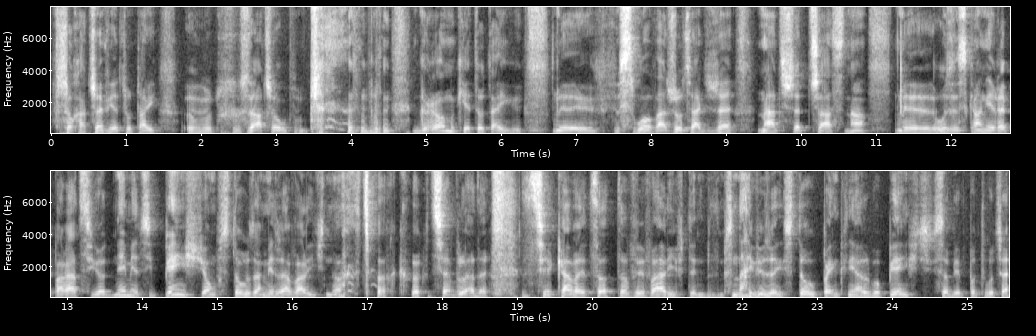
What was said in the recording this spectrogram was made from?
w Sochaczewie tutaj zaczął gromkie tutaj y, słowa rzucać, że nadszedł czas na y, uzyskanie reparacji od Niemiec i pięścią w stół zamierza walić. No to kurczę blade. Ciekawe, co to wywali w tym. Najwyżej stół pęknie albo pięść sobie potłucze,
